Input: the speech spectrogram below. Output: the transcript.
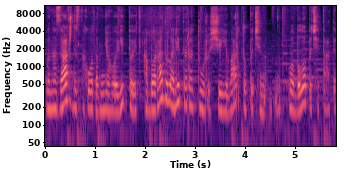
Вона завжди знаходила на нього відповідь або радила літературу, що їй варто почина... було почитати.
